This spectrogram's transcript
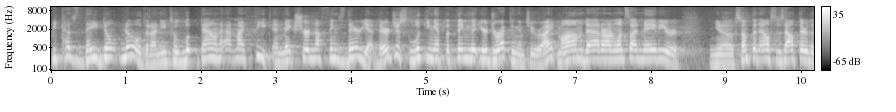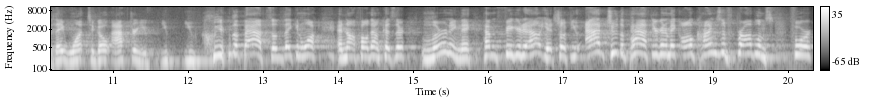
Because they don't know that I need to look down at my feet and make sure nothing's there yet. They're just looking at the thing that you're directing them to, right? Mom and dad are on one side, maybe, or you know something else is out there that they want to go after. You you you clear the path so that they can walk and not fall down because they're learning. They haven't figured it out yet. So if you add to the path, you're going to make all kinds of problems for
